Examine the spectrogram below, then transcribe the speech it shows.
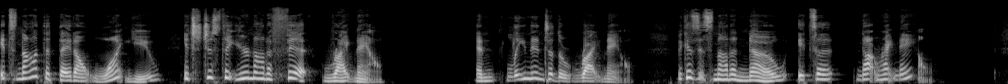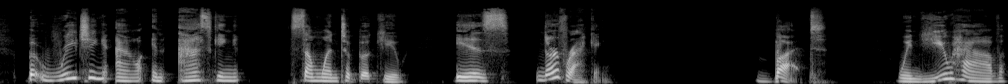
It's not that they don't want you. It's just that you're not a fit right now. And lean into the right now because it's not a no. It's a not right now. But reaching out and asking someone to book you is nerve wracking. But when you have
